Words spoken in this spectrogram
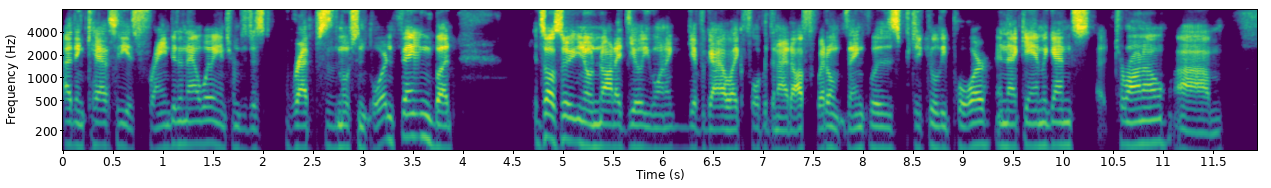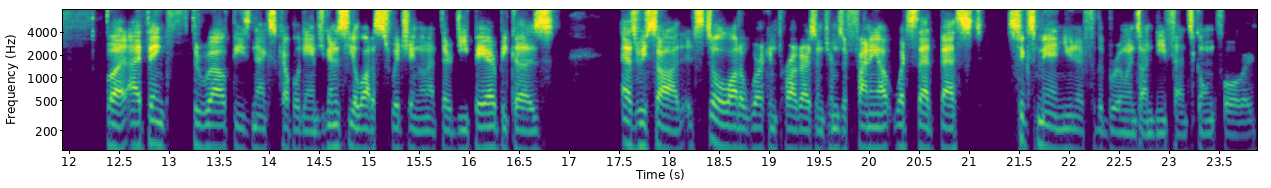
I think Cassidy is framed it in that way in terms of just reps is the most important thing. But it's also, you know, not ideal. You want to give a guy like Forbort the night off, who I don't think was particularly poor in that game against uh, Toronto. Um, but I think throughout these next couple of games, you're going to see a lot of switching on that third D pair because, as we saw, it's still a lot of work in progress in terms of finding out what's that best six man unit for the Bruins on defense going forward.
